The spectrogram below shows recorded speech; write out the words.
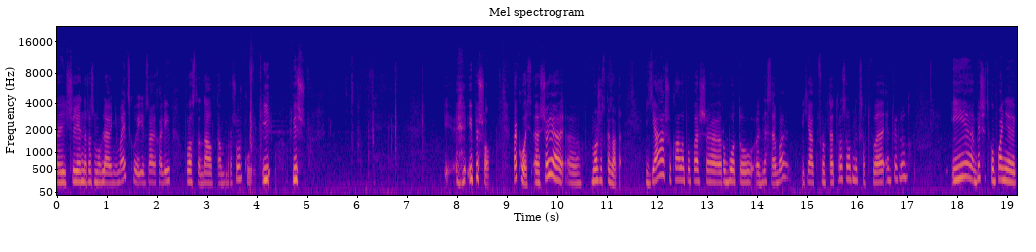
е, що я не розмовляю німецькою, і взагалі просто дав там брошурку і піш. І, і пішов. Так ось, е, що я можу сказати? Я шукала, по-перше, роботу для себе як фронтенд-розробник, софтвер-інтегрунг. І більшість компаній,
